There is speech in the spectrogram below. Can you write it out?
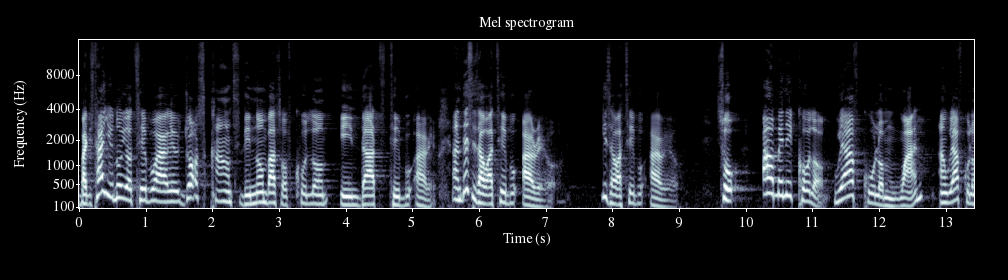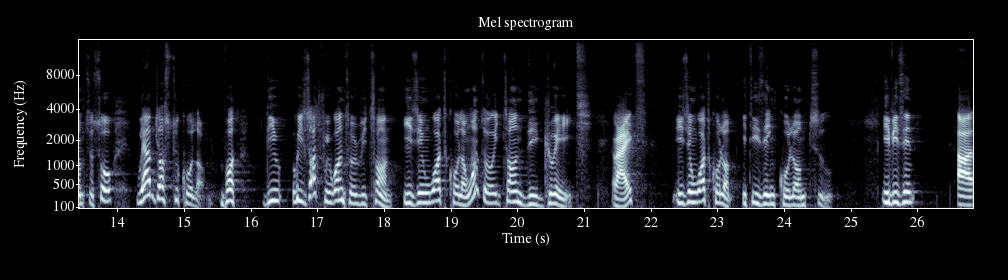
by the time you know your table array, just count the numbers of column in that table array. And this is our table array. This is our table array. So, how many column? We have column 1 and we have column 2. So, we have just two columns. But the result we want to return is in what column? We want to return the grade, right? Is in what column? It is in column 2. If it's in uh,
